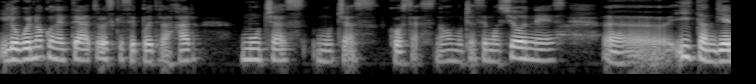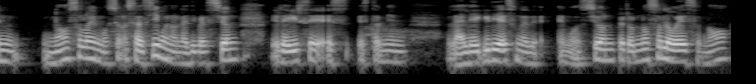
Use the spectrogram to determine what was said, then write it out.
Y lo bueno con el teatro es que se puede trabajar muchas, muchas cosas, ¿no? Muchas emociones eh, y también no solo emociones, o sea, sí, bueno, la diversión, reírse es, es también la alegría es una emoción, pero no solo eso, ¿no?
